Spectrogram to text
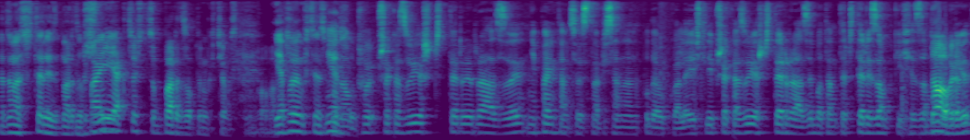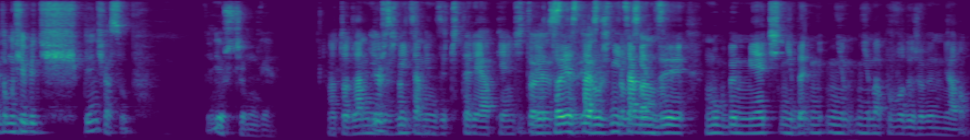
Natomiast cztery jest bardzo Brzmi fajnie. jak coś, co bardzo bym chciał spróbować. Ja powiem w ten Nie no, sposób. prze- przekazujesz cztery razy, nie pamiętam co jest napisane na pudełku, ale jeśli przekazujesz cztery razy, bo tam te cztery ząbki się Dobra. zablokuje, to musi być pięć osób. Już ci mówię. No to dla mnie Już różnica między 4 a 5 to, To jest, to jest ta jest różnica między mógłbym mieć, nie, nie, nie ma powodu, żebym miał.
